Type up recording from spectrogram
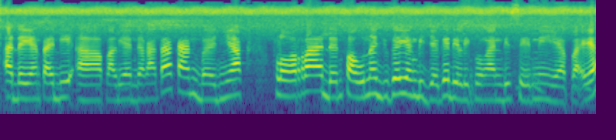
ada yang tadi eh, Pak Lianda katakan banyak flora dan fauna juga yang dijaga di lingkungan di sini ya, Pak ya.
